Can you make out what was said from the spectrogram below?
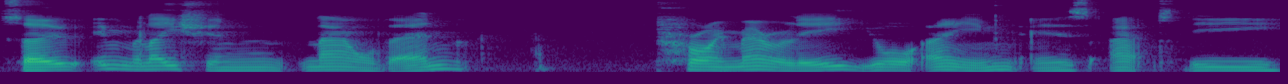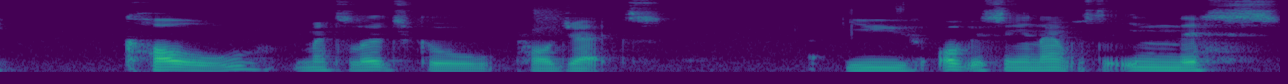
So, in relation now, then, primarily your aim is at the coal metallurgical projects. You've obviously announced in this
